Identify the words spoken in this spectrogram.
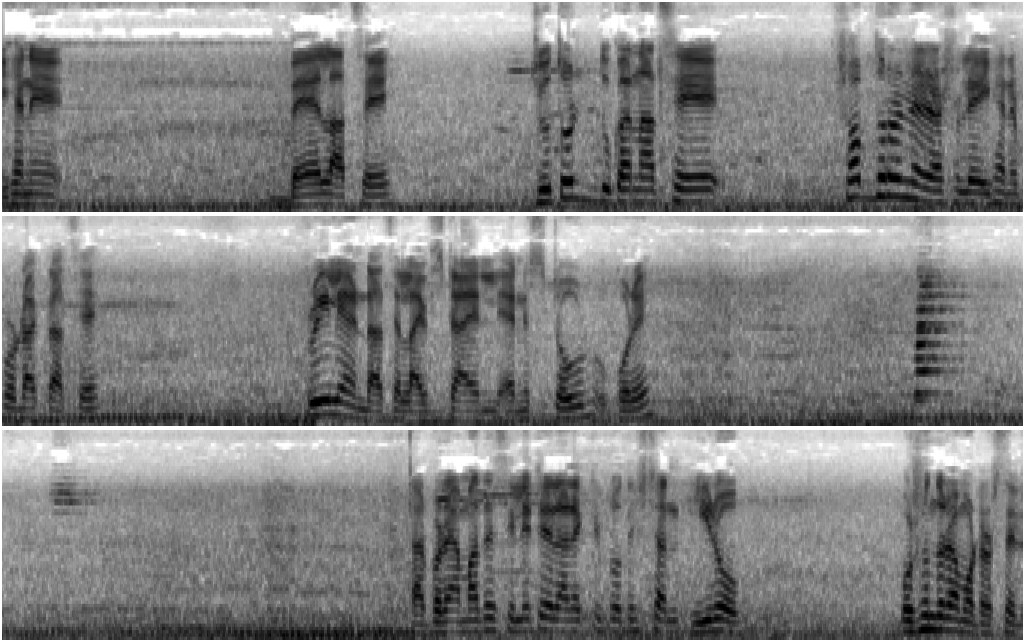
এইখানে বেল আছে, জুতোর দোকান আছে, সব ধরনের আসলে এখানে প্রোডাক্ট আছে। ফ্রিল্যান্ড আছে লাইফস্টাইল অ্যান্ড স্টোর উপরে। তারপরে আমাদের সিলেটের আরেকটি প্রতিষ্ঠান হিরো বসুন্ধরা মোটরসের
